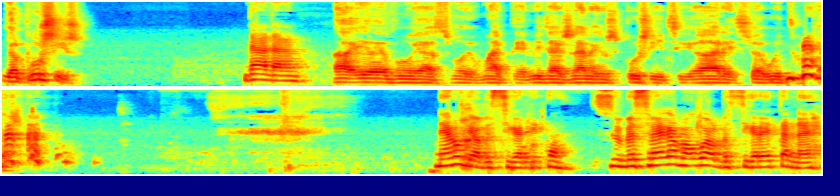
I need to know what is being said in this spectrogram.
Jel pušiš? Da, da. A jebo ja svoju mater, vidiš žena još puši cigare, sve ujutru. Ne mogu ja bez cigareta. Bez svega mogu, ali bez cigareta ne.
